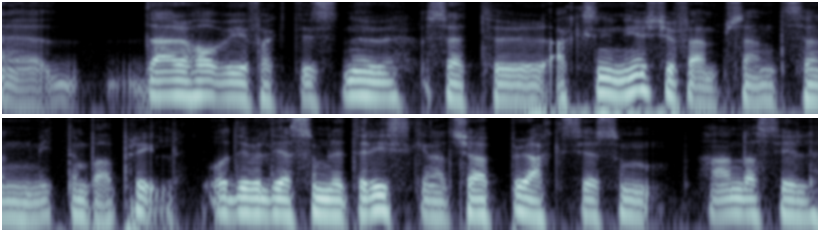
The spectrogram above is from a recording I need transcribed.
Eh, där har vi ju faktiskt nu sett hur aktien är ner 25% sedan mitten på april. Och det är väl det som är lite risken att köper aktier som handlas till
